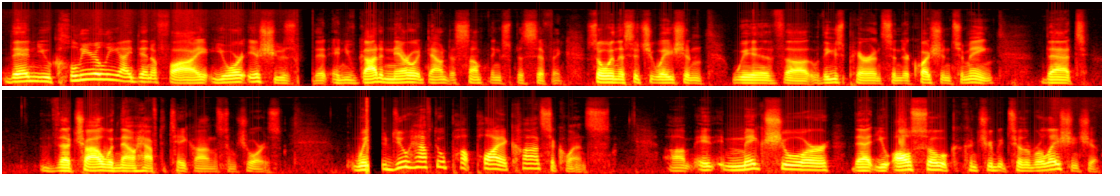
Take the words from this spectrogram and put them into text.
then you clearly identify your issues with it and you've got to narrow it down to something specific. So in the situation with uh, these parents and their question to me, that the child would now have to take on some chores. When you do have to apply a consequence, um, it, make sure that you also contribute to the relationship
